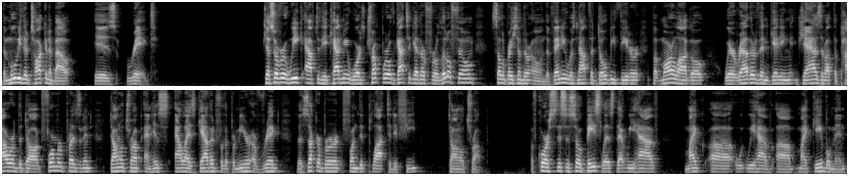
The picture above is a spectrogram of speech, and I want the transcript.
The movie they're talking about is Rigged. Just over a week after the Academy Awards, Trump World got together for a little film celebration of their own. The venue was not the Dolby Theater, but Mar a Lago, where rather than getting jazzed about the power of the dog, former President Donald Trump and his allies gathered for the premiere of Rigged, the Zuckerberg funded plot to defeat Donald Trump. Of course, this is so baseless that we have Mike, uh, we have uh, Mike Gableman,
